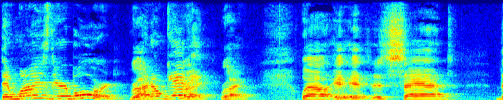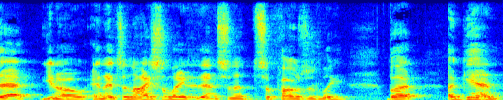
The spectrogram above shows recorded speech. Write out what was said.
then why is there a board? Right. I don't get right, it. Right. Well, it, it, it's sad that you know, and it's an isolated incident supposedly, but again,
